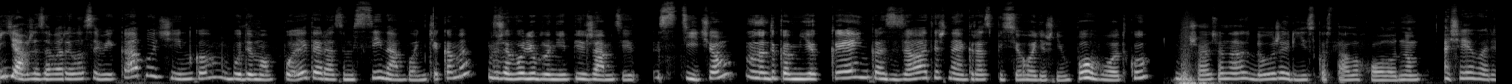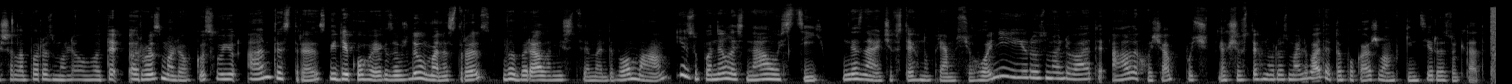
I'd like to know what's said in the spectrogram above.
Я вже заварила собі капучинку, Будемо пити разом з сінабончиками. Вже в улюбленій піжамці з тічом. Вона така м'якенька, затишна, якраз під сьогоднішню погодку. Щось у нас дуже різко стало холодно. А ще я вирішила порозмальовувати розмальовку свою антистрес, від якого, як завжди, у мене стрес. Вибирала між цими двома і зупинилась на ось цій. Не знаю, чи встигну прямо сьогодні її розмалювати, але хоча б поч... Якщо встигну розмалювати, то покажу вам в кінці результат.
